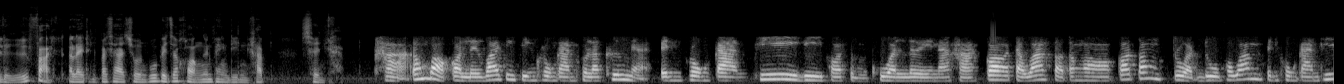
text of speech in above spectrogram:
หรือฝากอะไรถึงประชาชนผู้เป็นเจ้าของเงินแผ่นดินครับ เชิญครับ ค่ะ ต้องบอกก่อนเลยว่าจริงๆ โครงการคนละครึ่งเนี่ย เป็นโครงการที่ดีพอสมควรเลยนะคะ ก็แต่ว่าสตงก็ต้องตรวจดู เพราะว่ามันเป็นโครงการที่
